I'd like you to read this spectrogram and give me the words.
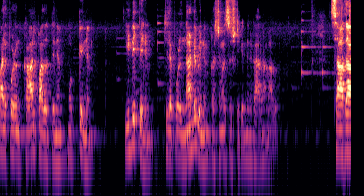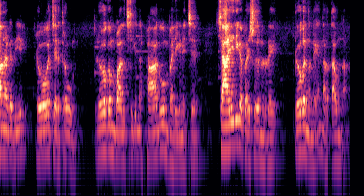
പലപ്പോഴും കാൽപാദത്തിനും മുട്ടിനും ഇടിപ്പിനും ചിലപ്പോൾ നടുവിനും പ്രശ്നങ്ങൾ സൃഷ്ടിക്കുന്നതിന് കാരണമാകും. സാധാരണഗതിയിൽ രോഗചരിത്രവും രോഗം ബാധിച്ചിരിക്കുന്ന ഭാഗവും പരിഗണിച്ച് ശാരീരിക പരിശോധനയുടെ രോഗനിർണയം നടത്താവുന്നതാണ്.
